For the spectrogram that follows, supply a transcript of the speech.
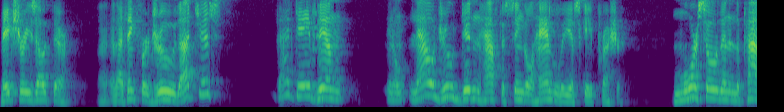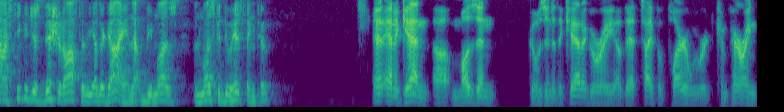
make sure he's out there. Uh, and I think for Drew, that just that gave him, you know, now Drew didn't have to single handedly escape pressure more so than in the past, he could just dish it off to the other guy, and that would be Muzz, and Muzz could do his thing too. And, and again, uh, Muzzin goes into the category of that type of player. We were comparing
